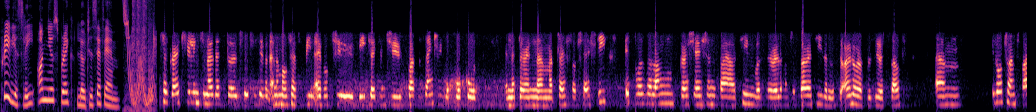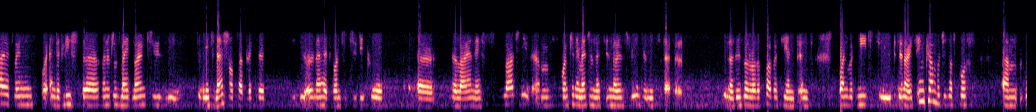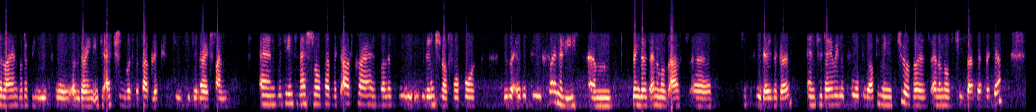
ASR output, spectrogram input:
Previously on Newsbreak, Lotus FM. It's a great feeling to know that those 47 animals have been able to be taken to partner sanctuaries of Four Paws and that they're in um, a place of safety. It was a long negotiation by our team with the relevant authorities and with the owner of the zoo itself. Um, it all transpired when, and at least uh, when it was made known to the, to the international public that the owner had wanted to declaw the lioness. Largely, um, one can imagine that in those regions, uh, you know, there's a lot of poverty, and, and one would need to generate income, which is, of course, um, the lion would have been used for ongoing interaction with the public to, to generate funds. And with the international public outcry, as well as the intervention of Four Paws, we were able to finally um, bring those animals out uh, just a few days ago. And today we look forward to welcoming two of those animals to South Africa,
